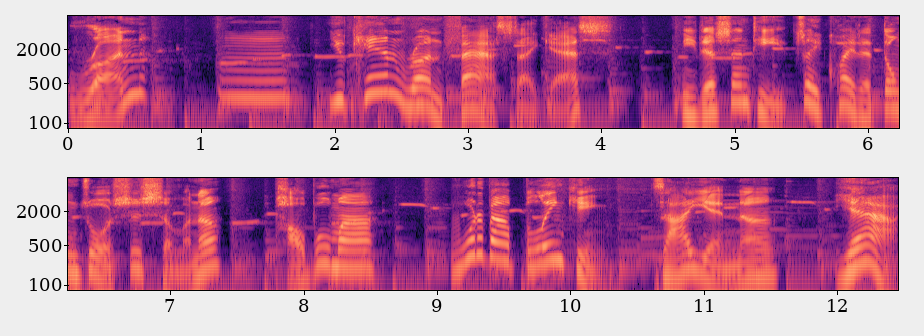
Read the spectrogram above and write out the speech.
Run? Hmm, you can run fast, I guess. 你的身体最快的动作是什么呢？跑步吗？What about blinking? 眨眼呢？Yeah,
